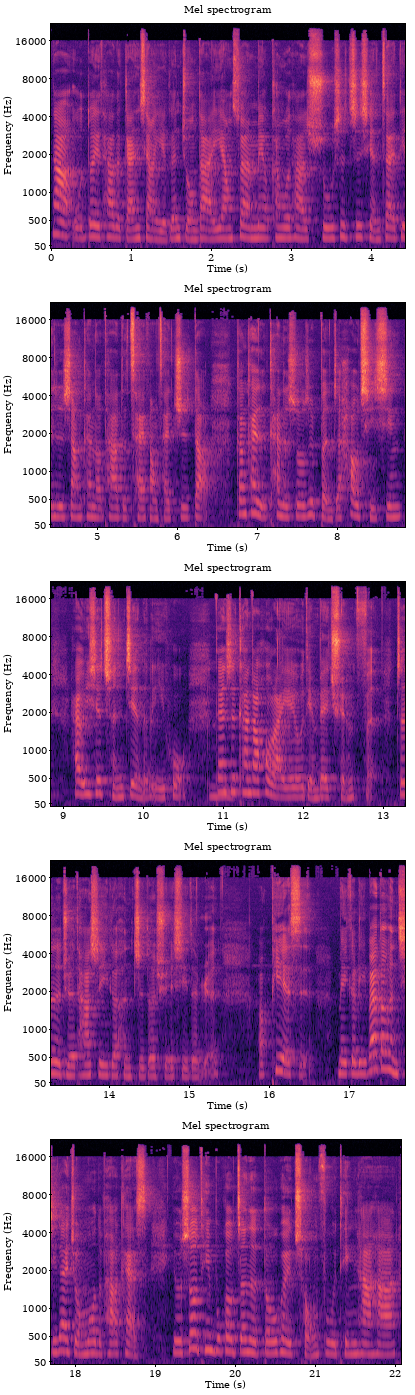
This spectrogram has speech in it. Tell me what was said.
那我对他的感想也跟囧大一样，虽然没有看过他的书，是之前在电视上看到他的采访才知道。刚开始看的时候是本着好奇心，还有一些成见的疑惑，但是看到后来也有点被圈粉，真的觉得他是一个很值得学习的人。啊，P.S. 每个礼拜都很期待九摸的 podcast，有时候听不够，真的都会重复听，哈哈。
